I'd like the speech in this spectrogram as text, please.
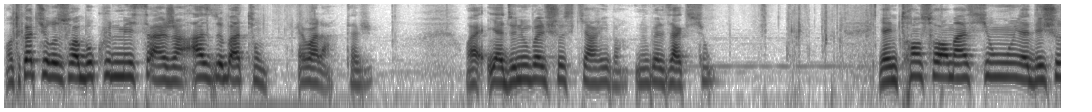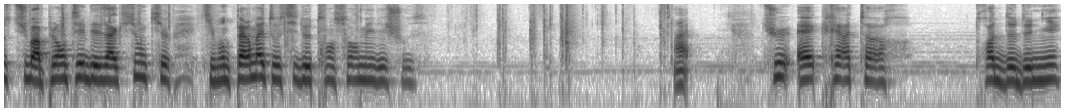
En tout cas, tu reçois beaucoup de messages. Hein. As de bâton. Et voilà, t'as vu Ouais, il y a de nouvelles choses qui arrivent, hein, nouvelles actions. Il y a une transformation, il y a des choses, tu vas planter des actions qui, vont te permettre aussi de transformer les choses. Ouais. Tu es créateur. Droite de denier,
